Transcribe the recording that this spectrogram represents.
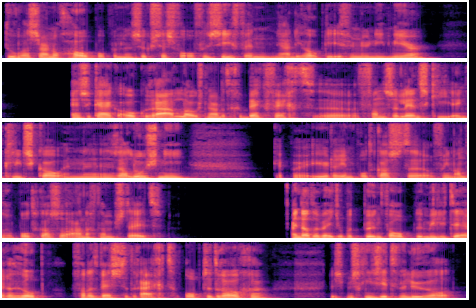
Toen was er nog hoop op een succesvol offensief. En ja, die hoop die is er nu niet meer. En ze kijken ook radeloos naar dat gebekvecht uh, van Zelensky en Klitschko en, uh. Ik heb er eerder in podcast uh, of in andere podcasts al aandacht aan besteed. En dat een beetje op het punt waarop de militaire hulp van het Westen dreigt op te drogen. Dus misschien zitten we nu wel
